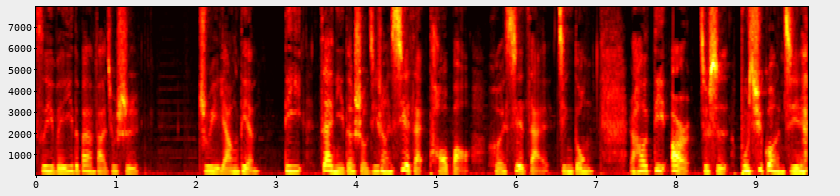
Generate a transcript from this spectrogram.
所以，唯一的办法就是注意两点。第一，在你的手机上卸载淘宝和卸载京东，然后第二就是不去逛街。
